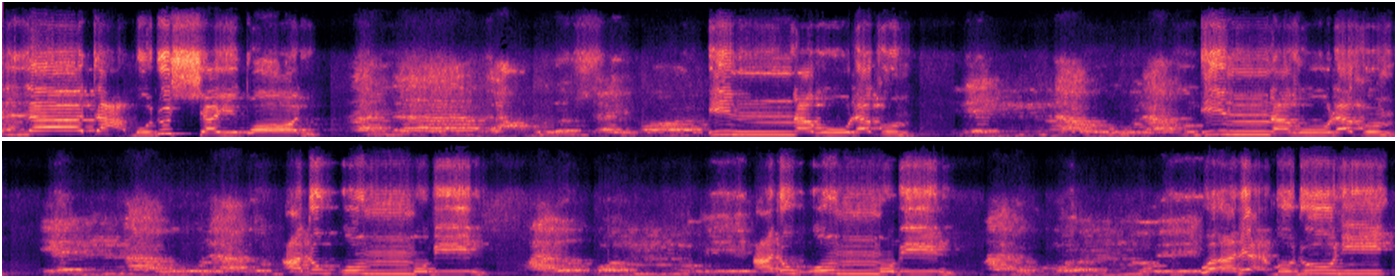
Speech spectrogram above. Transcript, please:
ألا تعبدوا الشيطان. ألا تعبدوا الشيطان إنه لكم. إنه لكم. إنه لكم إنه لكم عدو مبين عدو مبين. عدو مبين. وأن اعبدوني.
